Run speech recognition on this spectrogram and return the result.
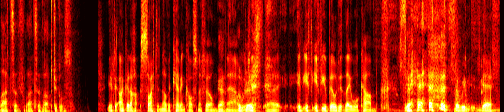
lots of lots of obstacles. You have to- I'm going to cite another Kevin Costner film Yeah. now, Oh, which is uh, if, if if you build it, they will come. so, Yeah, so we yes,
